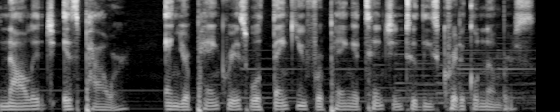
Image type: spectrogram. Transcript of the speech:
Knowledge is power, and your pancreas will thank you for paying attention to these critical numbers.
